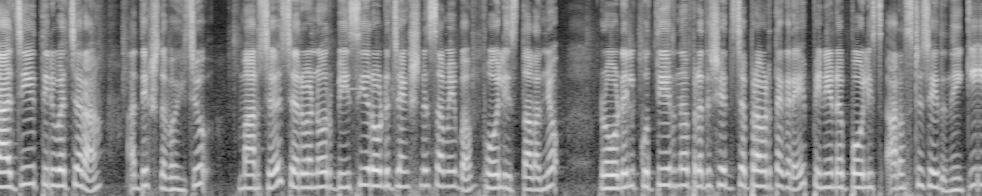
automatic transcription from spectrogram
Rajeev Thiruvachira അധ്യക്ഷത വഹിച്ചു. March Cheruvannur B C road ജംഗ്ഷന് സമീപം പോലീസ് തടഞ്ഞു. റോഡിൽ കുത്തിയിരുന്ന് പ്രതിഷേധിച്ച പ്രവർത്തകരെ പിന്നീട് പോലീസ് അറസ്റ്റ് ചെയ്ത് നീക്കി.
